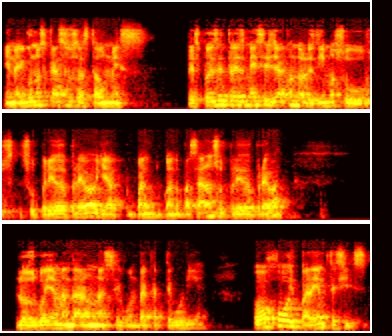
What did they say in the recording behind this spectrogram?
En algunos casos hasta un mes. Después de tres meses, ya cuando les dimos su, periodo de prueba, o ya cuando, cuando, pasaron su periodo de prueba, los voy a mandar a una segunda categoría. Ojo y paréntesis,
